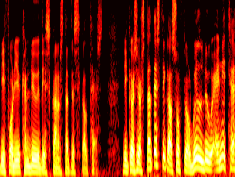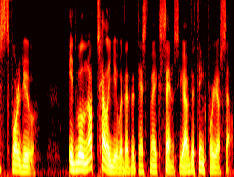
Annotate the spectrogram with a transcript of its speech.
before you can do this kind of statistical test? Because your statistical software will do any tests for you. It will not tell you whether the test makes sense. You have to think for yourself.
